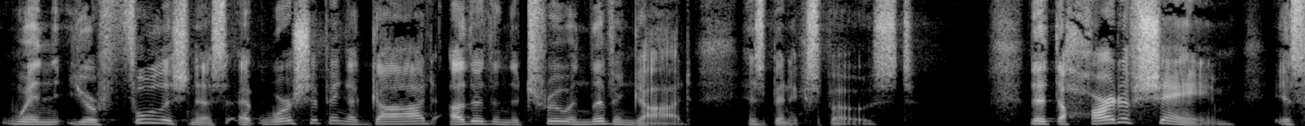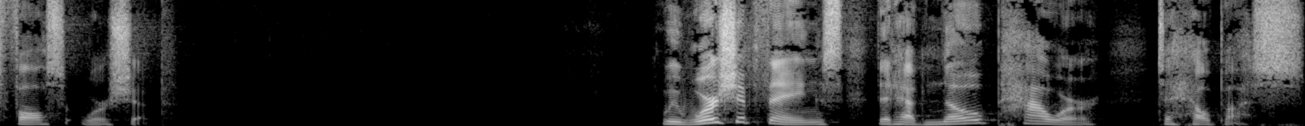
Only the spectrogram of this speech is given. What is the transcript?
when your foolishness at worshiping a God other than the true and living God has been exposed. That the heart of shame is false worship. We worship things that have no power to help us.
